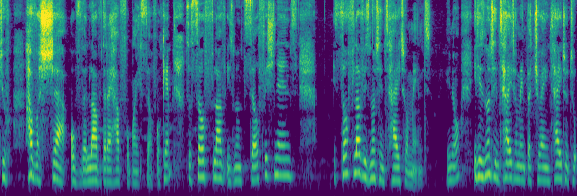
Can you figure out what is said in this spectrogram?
to have a share of the love that i have for myself okay? So self-love is not selfishness. Self-love is not entitlement you know? It is not entitlement that you are entitled to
